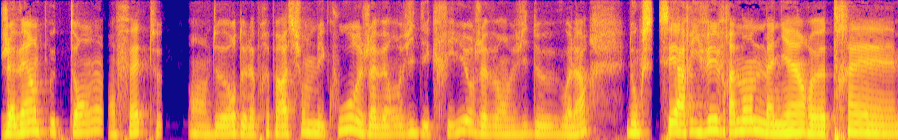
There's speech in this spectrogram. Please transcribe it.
j'avais un peu de temps, en fait, en dehors de la préparation de mes cours, et j'avais envie d'écrire, j'avais envie de voilà. Donc c'est arrivé vraiment de manière euh, très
